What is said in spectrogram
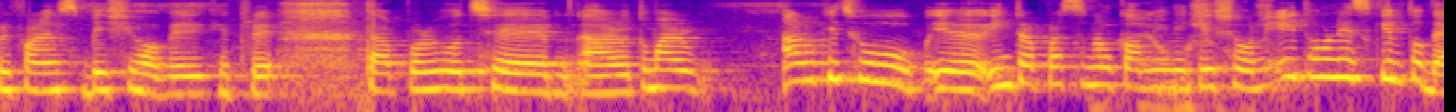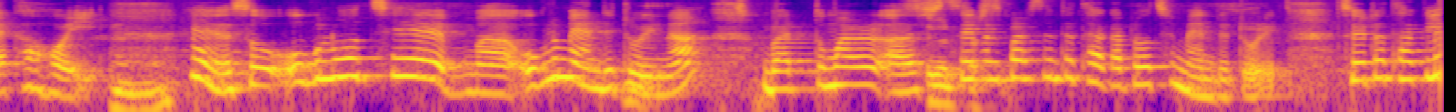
প্রিফারেন্স বেশি হবে এক্ষেত্রে। তারপরে হচ্ছে আর তোমার আরও কিছু ইন্টারপার্সোনাল কমিউনিকেশন এই ধরনের স্কিল তো দেখা হয়। হ্যাঁ সো ওগুলো হচ্ছে ওগুলো ম্যান্ডেটরি না বাট তোমার 7% সেভেন পার্সেন্টে থাকাটা হচ্ছে ম্যান্ডেটরি সো এটা থাকলে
